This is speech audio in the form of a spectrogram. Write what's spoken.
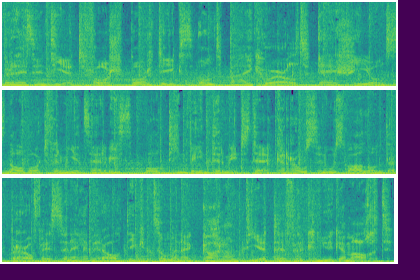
Präsentiert von Sportix und Bike World, der Ski- und Snowboard-Vermietservice, wo dein Winter mit der grossen Auswahl und der professionellen Beratung zu einem garantierten Vergnügen macht.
